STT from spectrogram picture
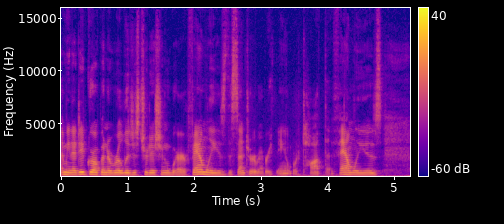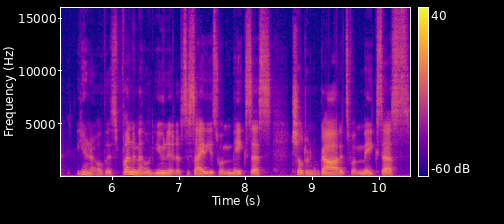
I mean, I did grow up in a religious tradition where family is the center of everything, and we're taught that family is, you know, this fundamental unit of society. It's what makes us children of God. It's what makes us,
